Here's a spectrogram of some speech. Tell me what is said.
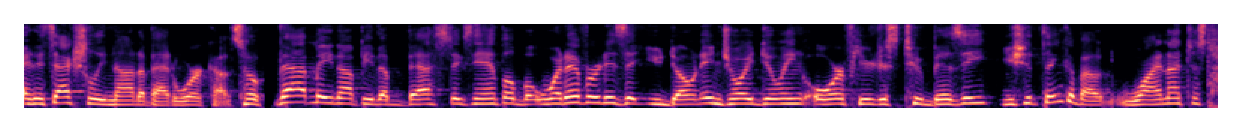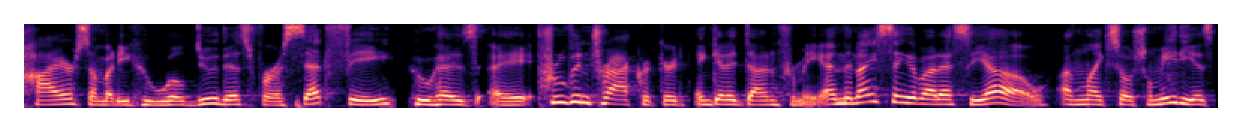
and it's actually not a bad workout. So that may not be the best example, but whatever it is that you don't enjoy doing, or if you're just too busy, you should think about why not just hire somebody who will do this for a set fee, who has a proven track record, and get it done for me. And the nice thing about SEO, unlike social media, is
